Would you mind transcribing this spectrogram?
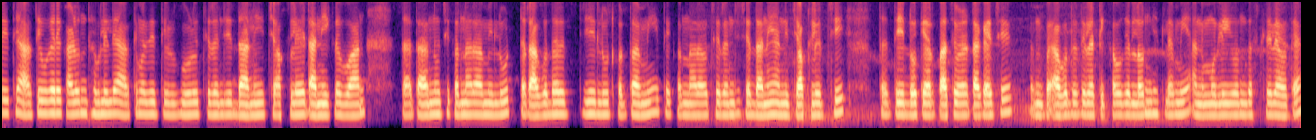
तर इथे आरती वगैरे काढून ठेवलेली आहे. आरतीमध्ये तिळगुळ चिरंजी दाणे चॉकलेट आणि इकडे वाण. तर आता करणार आहोत आम्ही लूट तर अगोदर जे लूट करतो आम्ही ते करणार आहोत चिरंजीचे दाणे आणि चॉकलेटची तर ते डोक्यावर पाच वेळा टाकायचे. आणि अगोदर तिला टिक्का वगैरे लावून घेतल्या मी आणि मुली येऊन बसलेल्या होत्या.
